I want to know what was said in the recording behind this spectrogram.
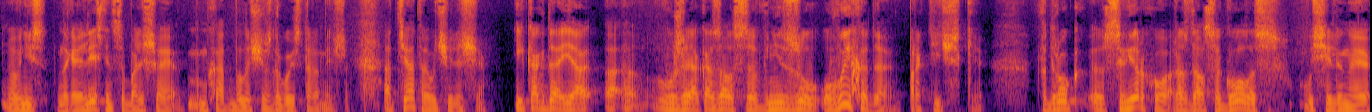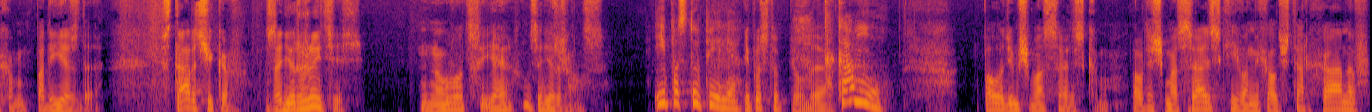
вниз. Такая лестница большая. МХАТ был еще с другой стороны еще. От театра училища. И когда я а, а, уже оказался внизу у выхода практически, вдруг э, сверху раздался голос, усиленный эхом подъезда. «Старчиков, задержитесь!» Ну вот я задержался. И поступили? И поступил, да. К кому? Павлу Владимировичу Масальскому. Павел Владимирович Масальский, Иван Михайлович Тарханов,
